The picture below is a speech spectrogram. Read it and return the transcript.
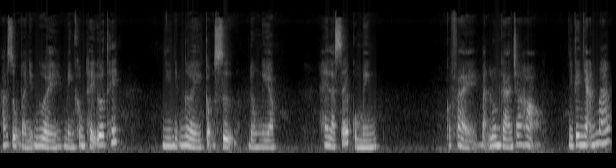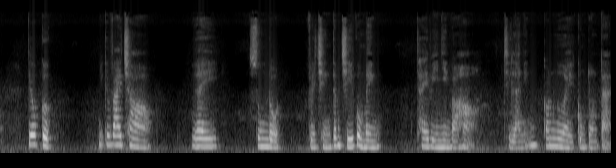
áp dụng vào những người mình không thấy ưa thích, như những người cộng sự, đồng nghiệp, hay là sếp của mình. Có phải bạn luôn gán cho họ những cái nhãn mát tiêu cực, những cái vai trò gây xung đột về chính tâm trí của mình, thay vì nhìn vào họ, chỉ là những con người cùng tồn tại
